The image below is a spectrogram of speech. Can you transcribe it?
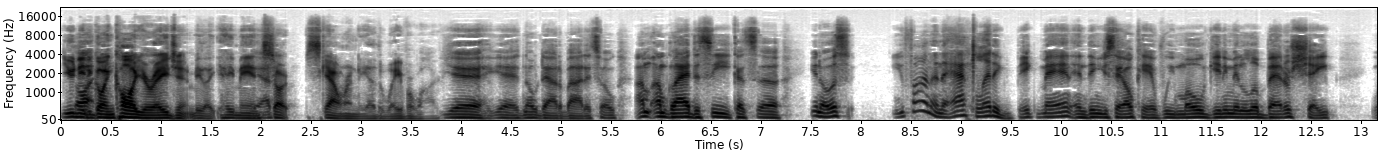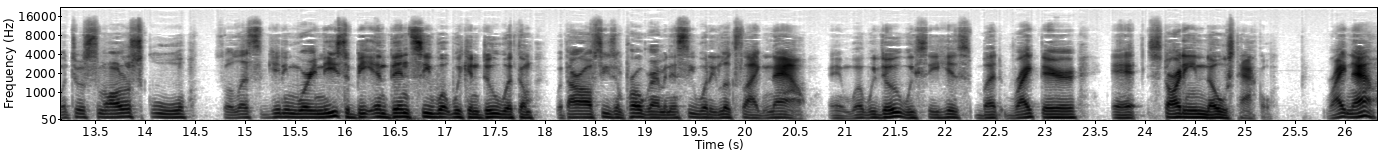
You need to go and call your agent and be like, hey, man, Yeah, I- start scouring the other waiver wires. Yeah, yeah, no doubt about it. So I'm I'm glad to see because uh, you know it's you find an athletic big man, and then you say, okay, if we mold, get him in a little better shape. Went to a smaller school, so let's get him where he needs to be, and then see what we can do with him with our offseason program, and see what he looks like now. And what we do, we see his butt right there at starting nose tackle, right now.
